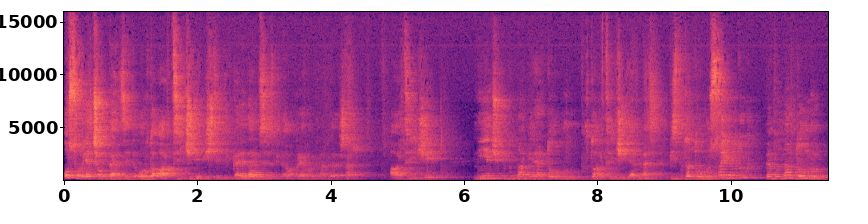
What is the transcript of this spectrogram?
O soruya çok benzedi. Orada artı 2 demiştim. Dikkat eder misiniz bir daha buraya bakın arkadaşlar. Artı 2. Niye? Çünkü bunlar birer doğru. Burada artı 2 gelmez. Biz burada doğru sayıyorduk ve bunlar doğru.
